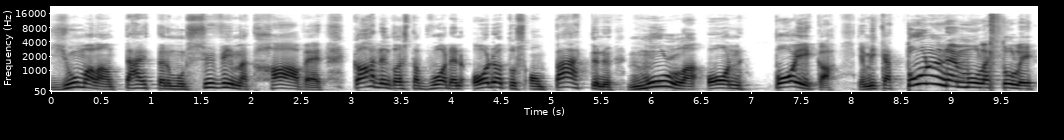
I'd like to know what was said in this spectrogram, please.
Jumala on täyttänyt mun syvimmät haaveet. 12 vuoden odotus on päättynyt. Mulla on poika. Ja mikä tunne mulle tuli,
